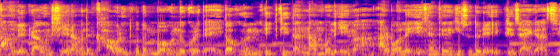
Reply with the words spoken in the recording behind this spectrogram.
না হলে ড্রাগন সেন আমাদের খাবার উৎপাদন বন্ধ করে দেয়। তখন পিকটি তার নাম বলে ইমা, আর বলে, এখান থেকে কিছু দূরে একটি জায়গা আছে,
